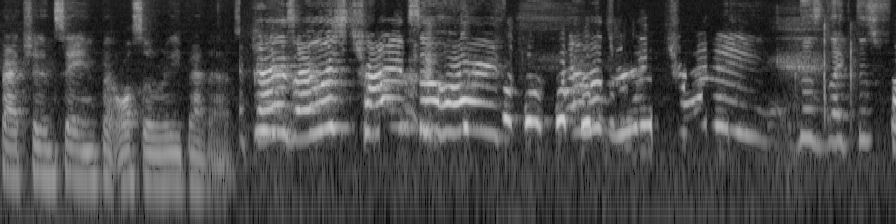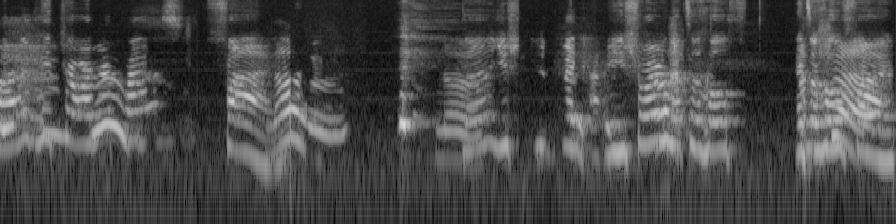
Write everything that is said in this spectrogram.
batshit insane, but also really badass. Guys, I was trying so hard. I was really trying. This like this five hit your armor class. Five. no, No, no. you should. Wait, are you sure that's a whole? That's I'm a whole sure. five.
